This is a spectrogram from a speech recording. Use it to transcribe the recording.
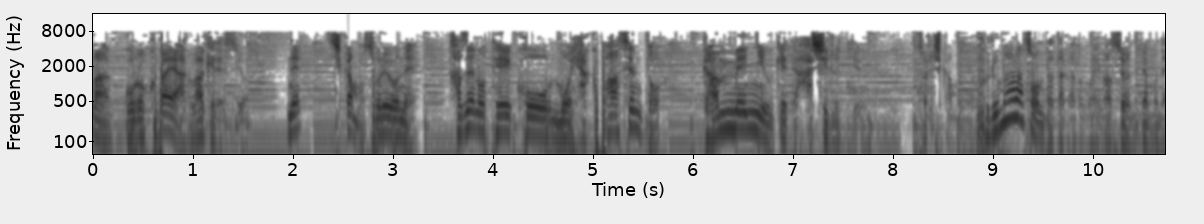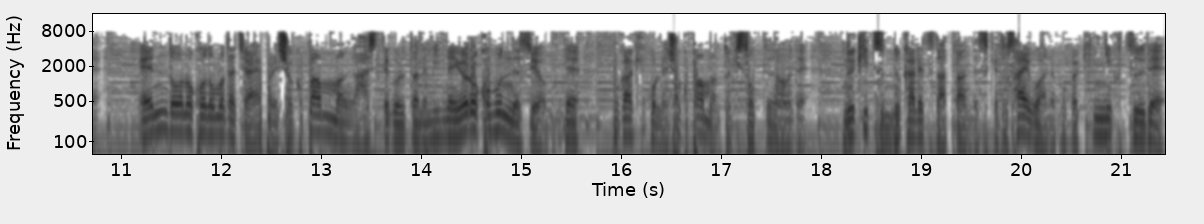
まあ、5、6倍あるわけですよ。ね、しかもそれをね、風の抵抗をもう100%顔面に受けて走るっていうね。それしかもね、フルマラソンだったかと思いますよね。でもね、沿道の子供たちはやっぱり食パンマンが走ってくるとね、みんな喜ぶんですよ。で、僕は結構ね、食パンマンと競ってたので、抜きつ抜かれつだったんですけど、最後はね、僕は筋肉痛で、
